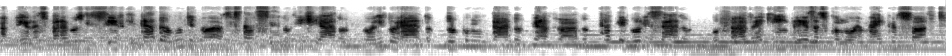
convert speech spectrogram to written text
apenas para nos dizer que cada um de nós está sendo vigiado, monitorado, documentado, gravado, categorizado. O fato é que empresas como a Microsoft,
